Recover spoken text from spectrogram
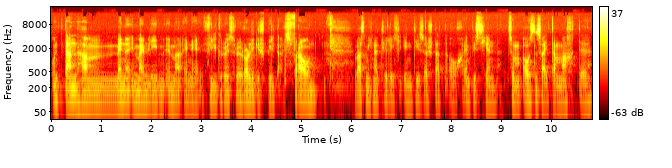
Und dann haben Männer in meinem Leben immer eine viel größere Rolle gespielt als Frauen, was mich natürlich in dieser Stadt auch ein bisschen zum Außenseiter machte.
